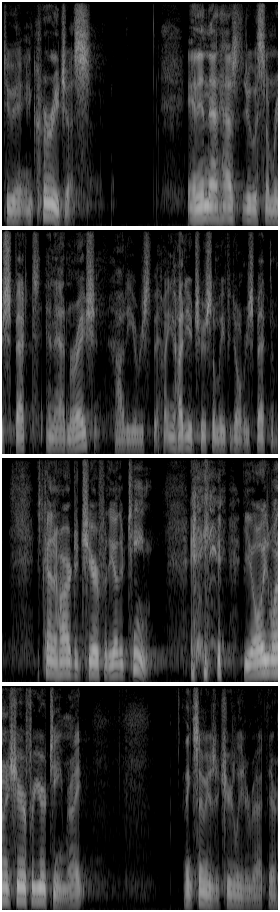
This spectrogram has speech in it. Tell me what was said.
to encourage us. And in that has to do with some respect and admiration. How do you respect? How do you cheer somebody if you don't respect them? It's kind of hard to cheer for the other team. you always want to cheer for your team, right? I think somebody was a cheerleader back there.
